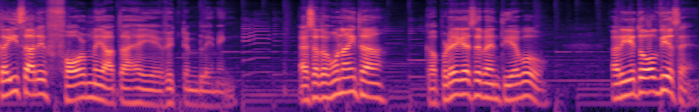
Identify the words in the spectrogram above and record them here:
कई सारे फॉर्म में आता है ये विक्टिम ब्लेमिंग ऐसा तो होना ही था। कपड़े कैसे पहनती है वो? अरे ये तो ऑब्वियस है।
